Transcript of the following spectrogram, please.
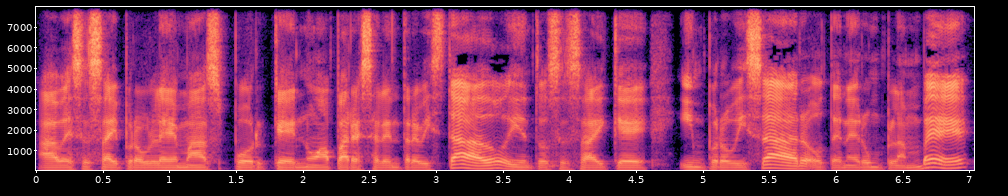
A veces hay problemas porque no aparece el entrevistado y entonces hay que improvisar o tener un plan B.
